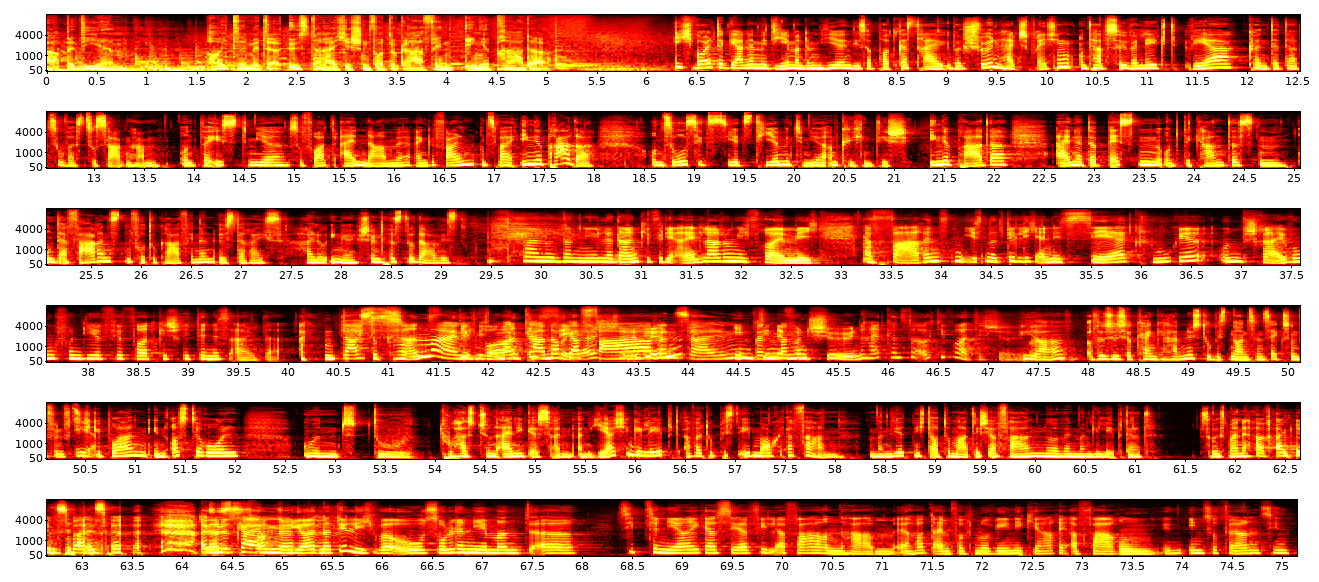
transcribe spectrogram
Carpe Diem. Heute mit der österreichischen Fotografin Inge Prader. Ich wollte gerne mit jemandem hier in dieser Podcast-Reihe über Schönheit sprechen und habe so überlegt, wer könnte dazu was zu sagen haben. Und da ist mir sofort ein Name eingefallen, und zwar Inge Prader. Und so sitzt sie jetzt hier mit mir am Küchentisch. Inge Prader, eine der besten und bekanntesten und erfahrensten Fotografinnen Österreichs. Hallo Inge, schön, dass du da bist. Hallo Daniela, danke für die Einladung. Ich freue mich. Erfahrensten ist natürlich eine sehr kluge Umschreibung von dir für fortgeschrittenes Alter. Das du kannst meine ich nicht. Man kann auch erfahren sein. Im Sinne von Schönheit kannst du auch die Worte schön machen. Ja, also es ist ja kein Geheimnis. Du bist 1956 ja. geboren in Osttirol und du, du hast schon einiges an, an Jährchen gelebt, aber du bist eben auch erfahren. Man wird nicht automatisch erfahren, nur wenn man gelebt hat. So ist meine Herangehensweise. also ja, ist kein, hat, ja, natürlich. Wo soll denn jemand äh, 17-Jähriger sehr viel erfahren haben? Er hat einfach nur wenig Jahre Erfahrung. In, insofern sind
